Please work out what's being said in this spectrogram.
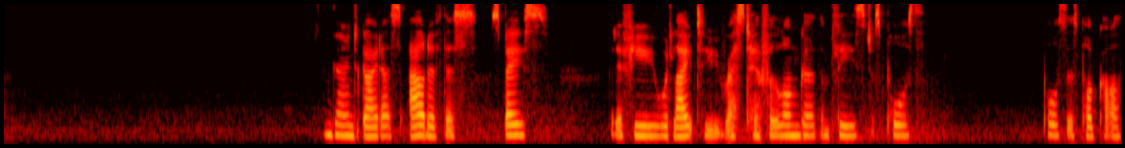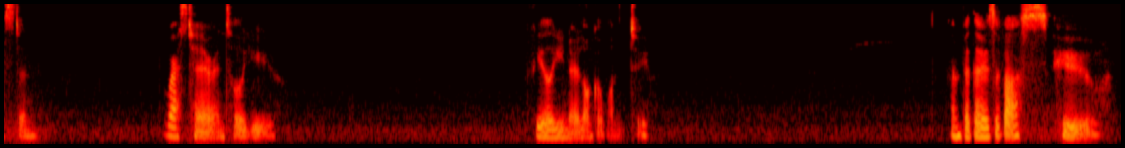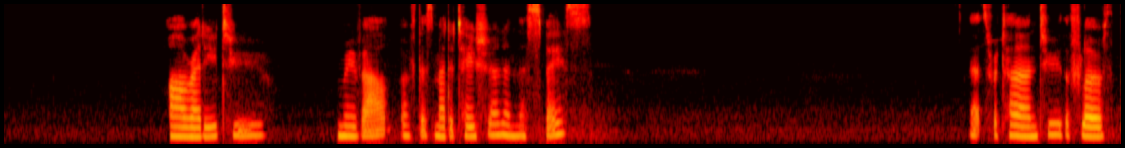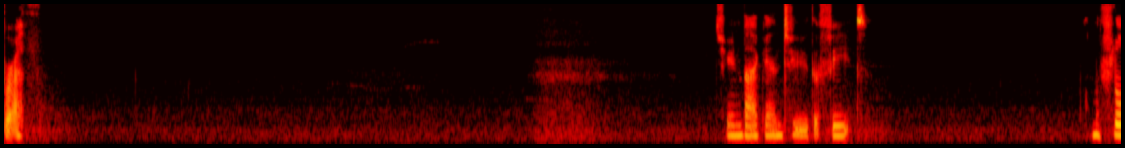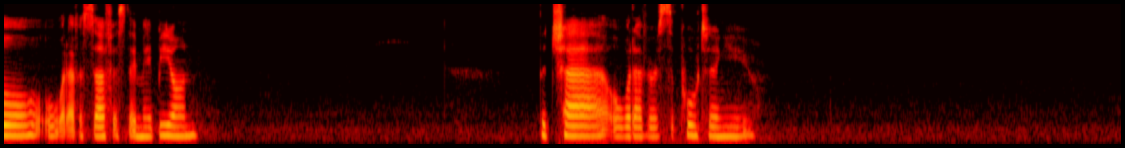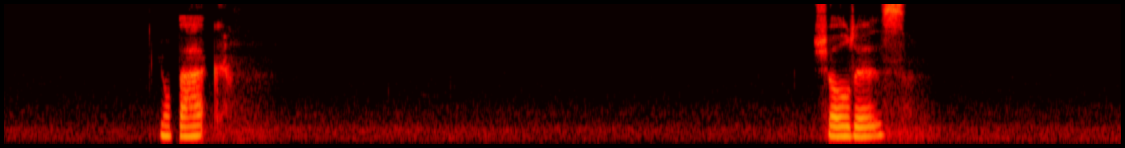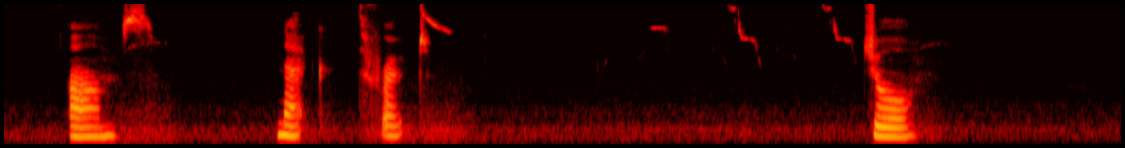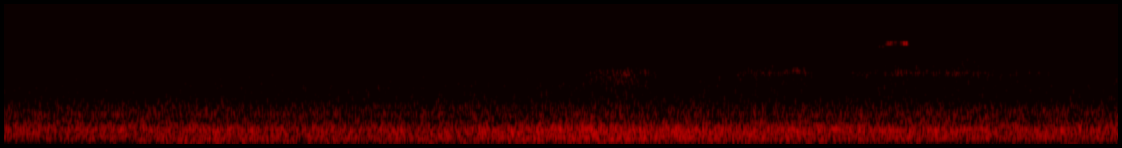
I'm going to guide us out of this space, but if you would like to rest here for longer, then please just pause pause this podcast and rest here until you feel you no longer want to. And for those of us who are ready to move out of this meditation in this space, let's return to the flow of the breath. Tune back into the feet on the floor or whatever surface they may be on. The chair or whatever is supporting you. Your back. Shoulders. Arms, neck, throat, jaw.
